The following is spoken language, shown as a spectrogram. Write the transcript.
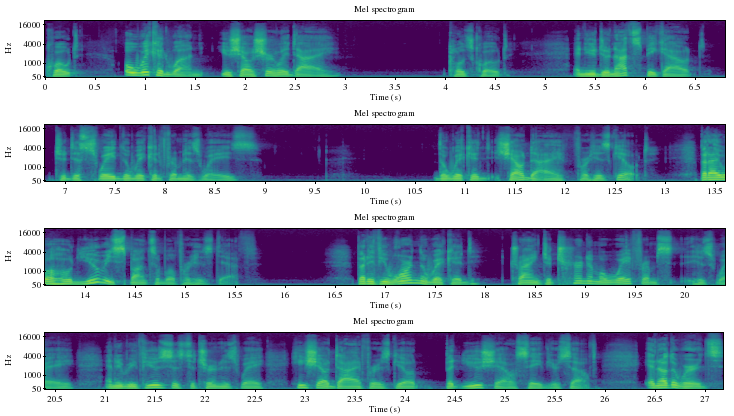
quote, O wicked one, you shall surely die, close quote, and you do not speak out to dissuade the wicked from his ways, the wicked shall die for his guilt but I will hold you responsible for his death. But if you warn the wicked, trying to turn him away from his way, and he refuses to turn his way, he shall die for his guilt, but you shall save yourself. In other words,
